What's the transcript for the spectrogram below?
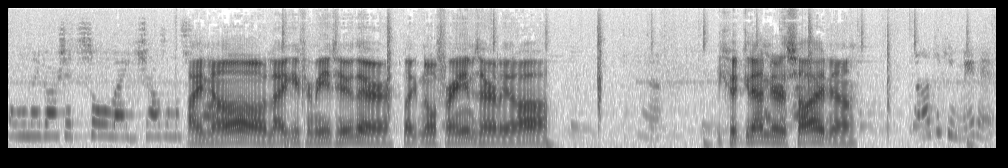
oh my gosh, it's so laggy. Charles almost I know, laggy for me too there. Like no frames early at all. Yeah. You could get under the side now. I don't think he made it.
